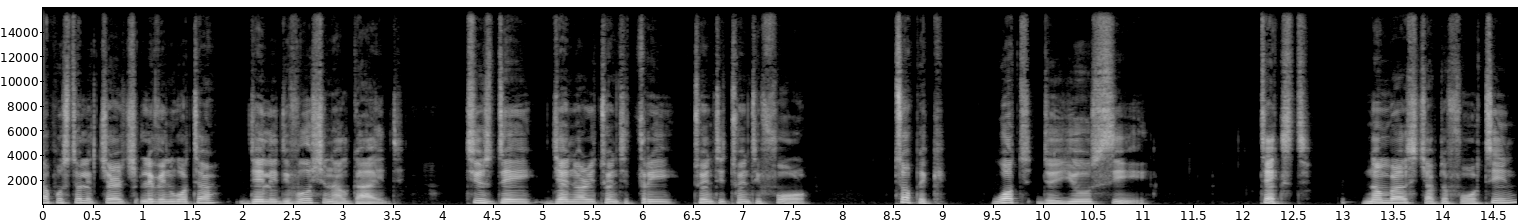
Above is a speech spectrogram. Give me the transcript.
Apostolic Church Living Water Daily Devotional Guide, Tuesday, January 23, 2024. Topic What do you see? Text Numbers chapter 14,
